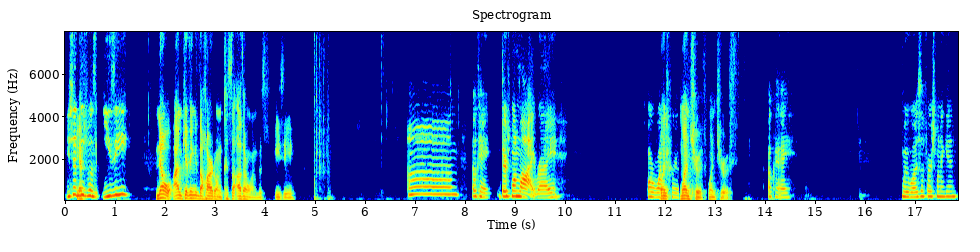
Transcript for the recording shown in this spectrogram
You said Yeah. this was easy. No, I'm giving you the hard one because the other one was easy. Um. Okay. There's one lie, right? Or one, One, truth. one truth, one truth. Okay. Wait, what was the first one again?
